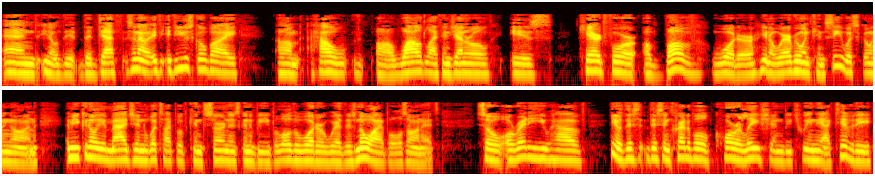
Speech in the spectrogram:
and you know the the death. So now, if if you just go by um, how uh, wildlife in general is cared for above water, you know, where everyone can see what's going on. I mean, you can only imagine what type of concern is going to be below the water where there's no eyeballs on it. So already you have, you know, this this incredible correlation between the activity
